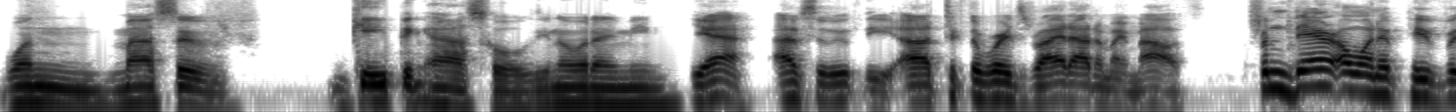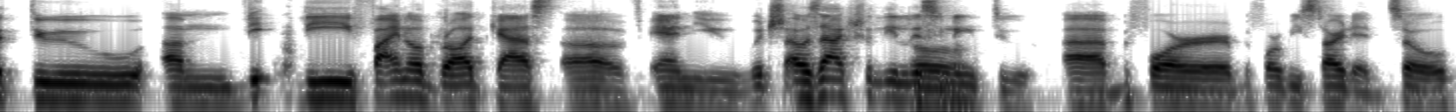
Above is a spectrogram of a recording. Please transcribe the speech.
one massive gaping asshole you know what i mean Yeah, absolutely. Uh, took the words right out of my mouth. From there, I want to pivot to um, the the final broadcast of NU, which I was actually listening to uh, before before we started. So,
